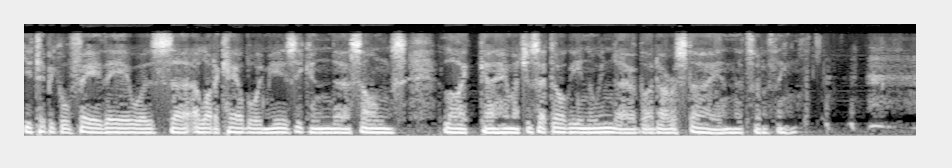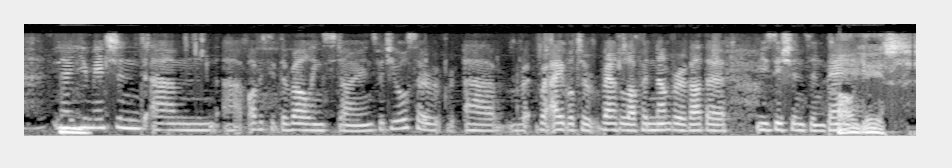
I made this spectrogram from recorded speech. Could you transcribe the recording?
your typical fare there was uh, a lot of cowboy music and uh, songs like uh, "How Much Is That Doggy in the Window" by Doris Day and that sort of thing. Now, you mentioned um, uh, obviously the Rolling Stones, but you also uh, r- were able to rattle off a number of other musicians and bands. Oh yes.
